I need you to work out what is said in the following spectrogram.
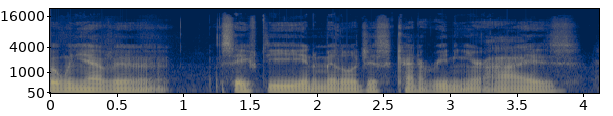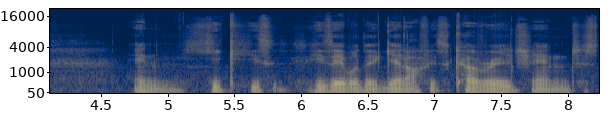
but when you have a safety in the middle, just kind of reading your eyes, and he he's he's able to get off his coverage and just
